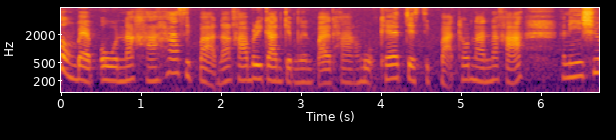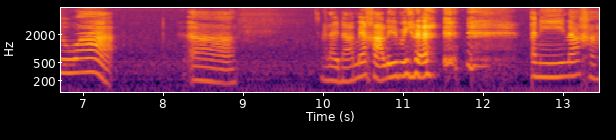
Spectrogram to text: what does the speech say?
ส่งแบบโอนนะคะ 50 บาทนะคะ บริการเก็บเงินปลายทางบวกแค่ 70 บาทเท่านั้นนะคะ อันนี้ชื่อว่าอ่าอะไรนะ แม่ค้าลืมมีนะ อันนี้นะคะ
